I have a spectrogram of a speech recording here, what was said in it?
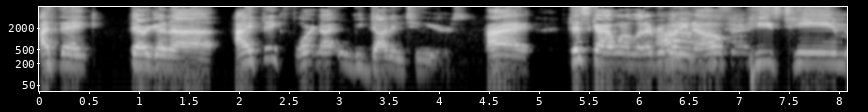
I think they're gonna. I think Fortnite will be done in two years. I. This guy, I want to let everybody I know he's Team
